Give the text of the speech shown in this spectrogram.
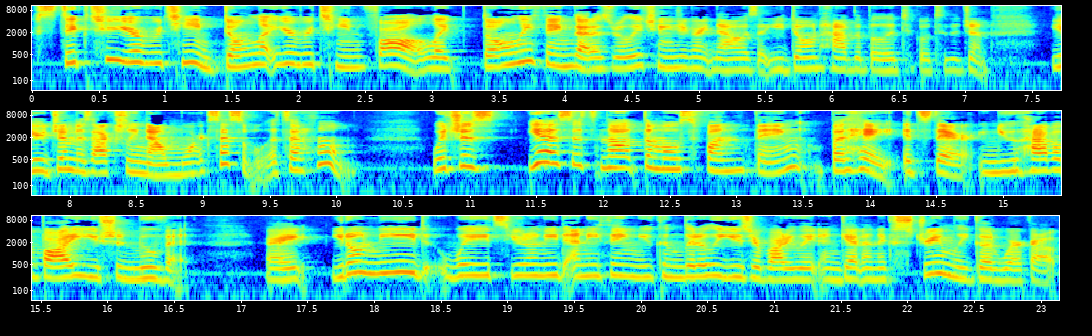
Stick to your routine. Don't let your routine fall. Like the only thing that is really changing right now is that you don't have the ability to go to the gym. Your gym is actually now more accessible. It's at home, which is yes, it's not the most fun thing, but hey, it's there. And you have a body, you should move it. Right? You don't need weights, you don't need anything. You can literally use your body weight and get an extremely good workout.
